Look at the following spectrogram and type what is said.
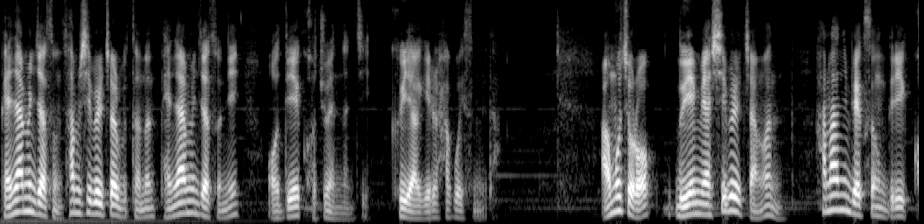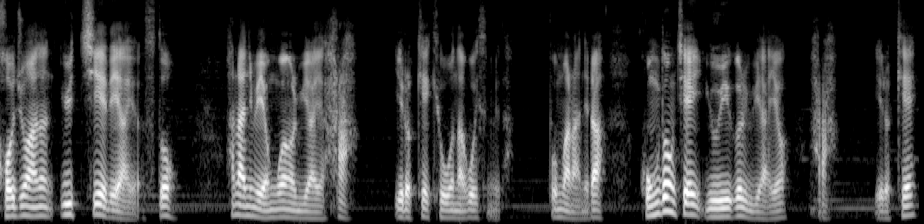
베냐민 자손 31절부터는 베냐민 자손이 어디에 거주했는지 그 이야기를 하고 있습니다. 아무쪼록 느헤미야 11장은 하나님 백성들이 거주하는 위치에 대하여서도 하나님의 영광을 위하여 하라 이렇게 교훈하고 있습니다. 뿐만 아니라 공동체의 유익을 위하여 하라 이렇게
